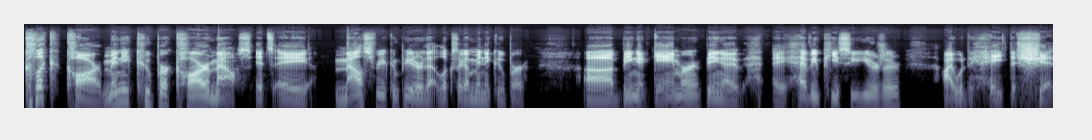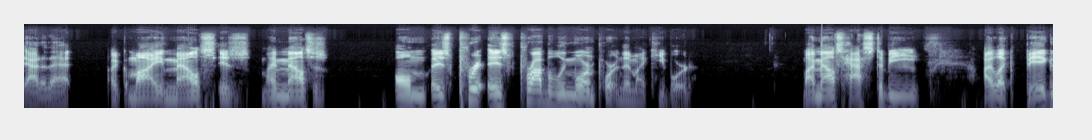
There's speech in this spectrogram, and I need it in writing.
Click car, Mini Cooper car mouse. It's a mouse for your computer that looks like a Mini Cooper. Uh, being a gamer, being a, a heavy PC user, I would hate the shit out of that. Like my mouse is my mouse is um is pr- is probably more important than my keyboard. My mouse has to be I like big.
